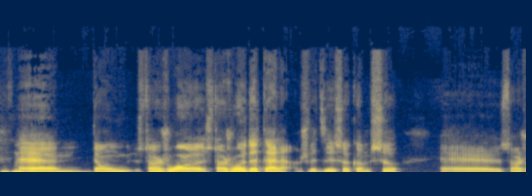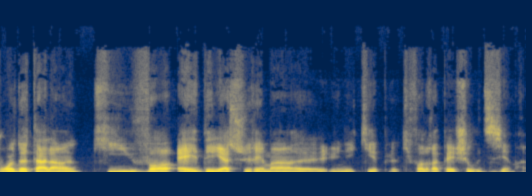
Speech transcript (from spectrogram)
Mmh euh, donc, c'est un, joueur, un joueur de talent, je vais dire ça comme ça. c'est un joueur de talent qui va aider assurément une équipe qui va le repêcher au dixième rang.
